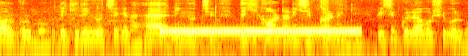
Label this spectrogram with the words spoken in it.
কল করব, দেখি রিং হচ্ছে কিনা? হ্যাঁ রিং হচ্ছে। দেখি কলটা রিসিভ করে নাকি? রিসিভ করলে অবশ্যই বলব।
